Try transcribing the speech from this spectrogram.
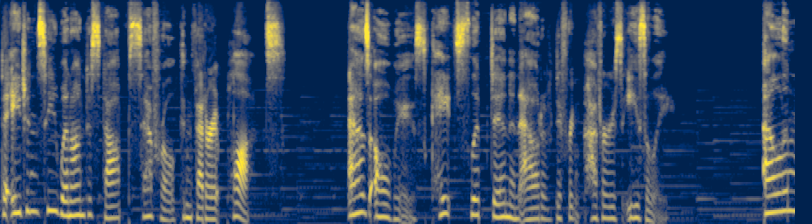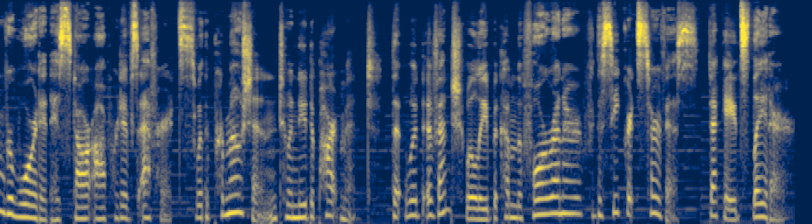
The agency went on to stop several Confederate plots. As always, Kate slipped in and out of different covers easily. Allan rewarded his star operative's efforts with a promotion to a new department that would eventually become the forerunner for the Secret Service decades later.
